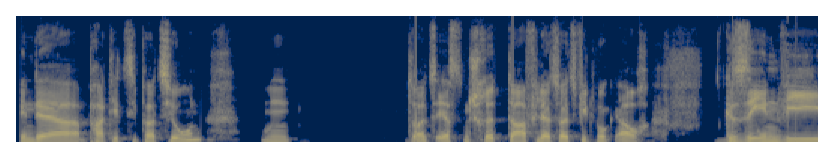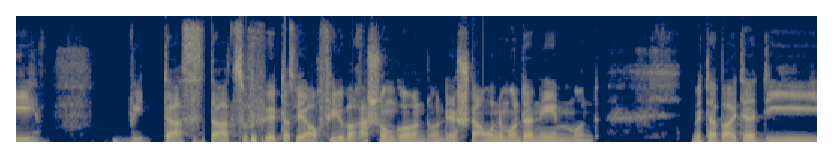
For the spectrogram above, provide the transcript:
in der Partizipation. Und so als ersten Schritt da vielleicht so als Feedback auch gesehen, wie, wie das dazu führt, dass wir auch viel Überraschung und, und Erstaunen im Unternehmen und Mitarbeiter, die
